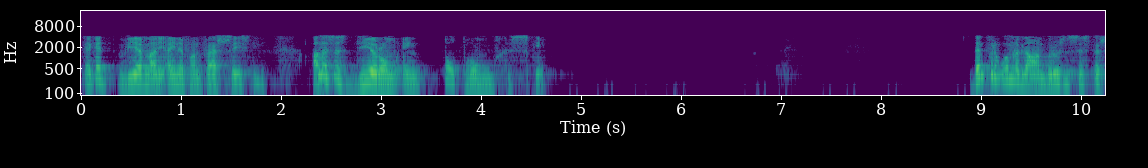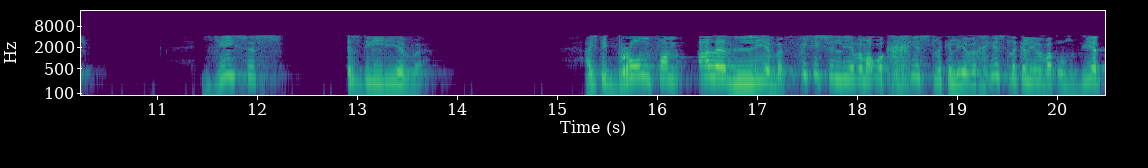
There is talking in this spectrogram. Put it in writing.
Kyk net weer na die einde van vers 16. Alles is deur hom en tot hom geskep. Dink vir 'n oomblik daaraan, broers en susters. Jesus is die lewe. Hy's die bron van alle lewe, fisiese lewe, maar ook geestelike lewe, geestelike lewe wat ons weet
